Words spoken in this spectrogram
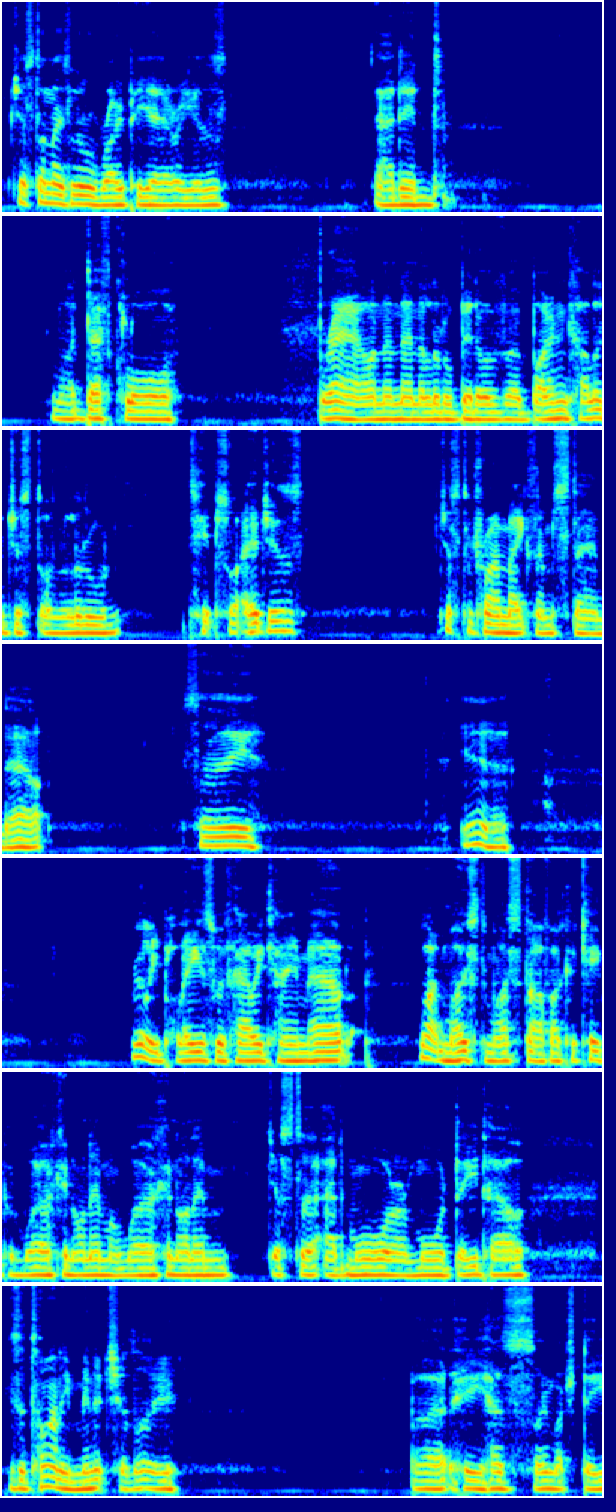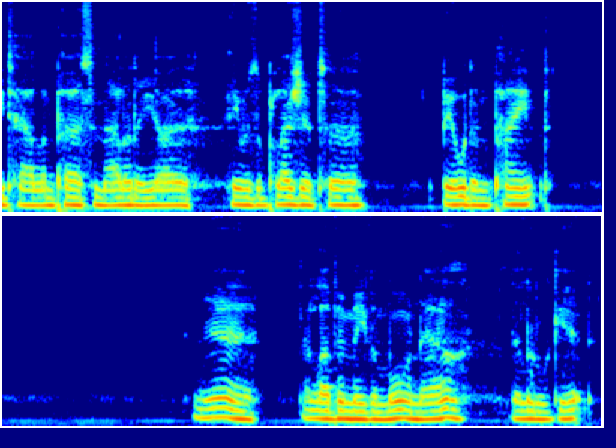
Just on those little ropey areas, added like Deathclaw brown and then a little bit of uh, bone colour just on the little tips or edges just to try and make them stand out. So, yeah really pleased with how he came out. Like most of my stuff, I could keep on working on him and working on him just to add more and more detail. He's a tiny miniature though, but he has so much detail and personality. Uh, he was a pleasure to build and paint. And yeah, I love him even more now, the little git.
